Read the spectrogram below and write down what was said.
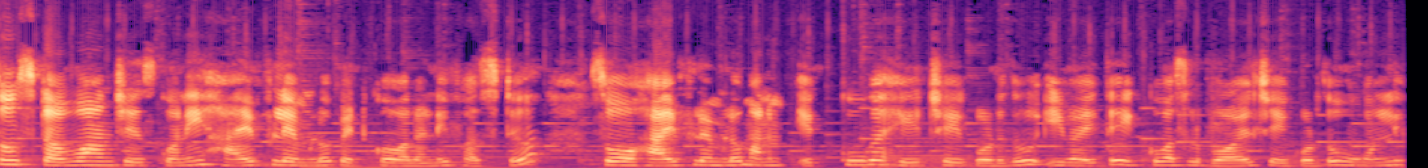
సో స్టవ్ ఆన్ చేసుకొని హై ఫ్లేమ్లో పెట్టుకోవాలండి ఫస్ట్ సో హై ఫ్లేమ్లో మనం ఎక్కువగా హీట్ చేయకూడదు. ఇవైతే ఎక్కువ అసలు బాయిల్ చేయకూడదు. ఓన్లీ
